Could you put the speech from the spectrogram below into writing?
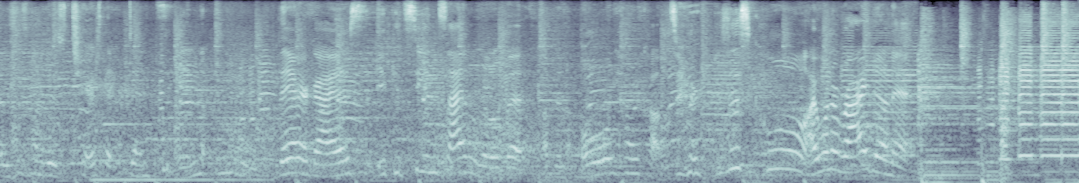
Oh, this is one of those chairs that dents in. There, guys. You can see inside a little bit of an old helicopter. This is cool. I want to ride on it.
